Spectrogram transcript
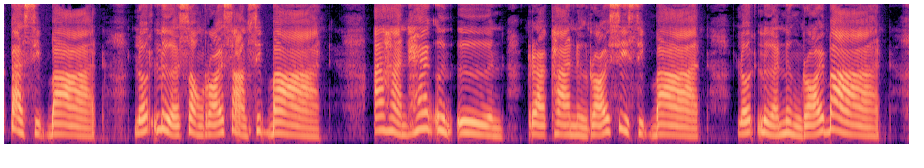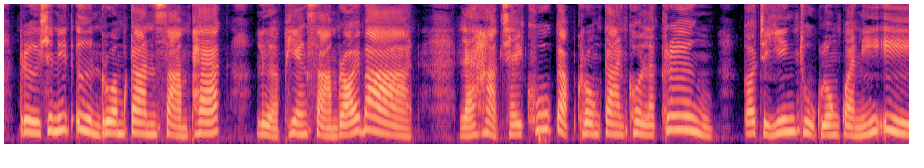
280 บาท ลดเหลือ 230 บาท อาหารแห้งอื่นๆ ราคา 140 บาท ลดเหลือ 100 บาท หรือชนิดอื่นรวมกัน 3 แพ็ค เหลือเพียง 300 บาท และหากใช้คู่กับโครงการคนละครึ่ง ก็จะยิ่งถูกลงกว่านี้อี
